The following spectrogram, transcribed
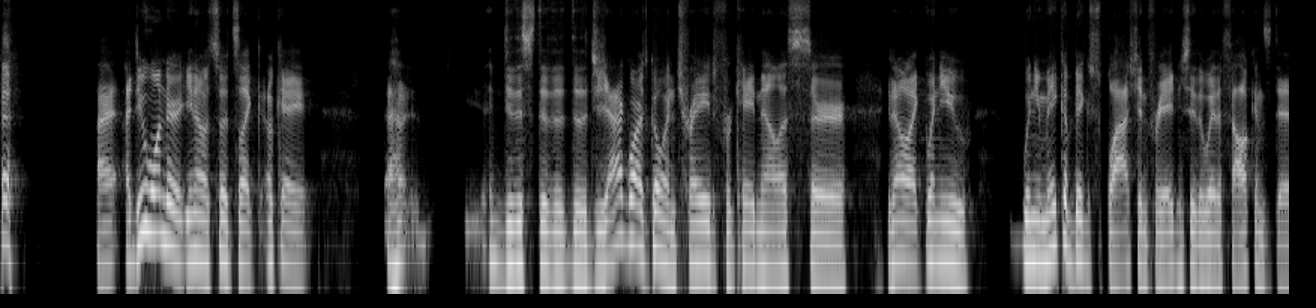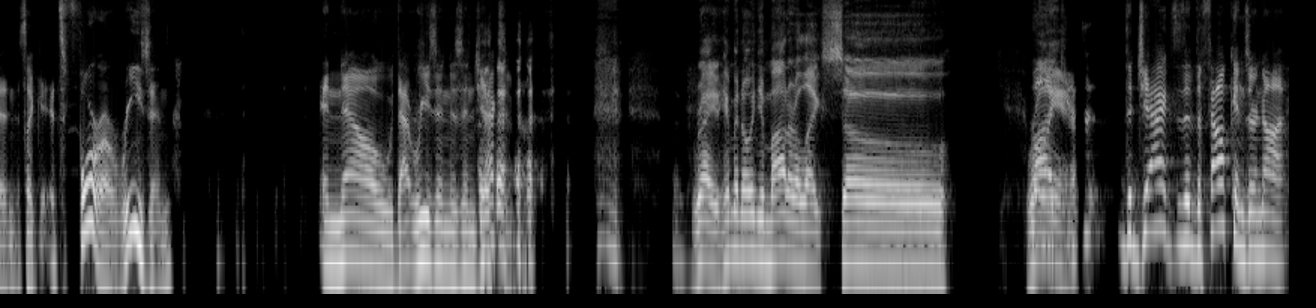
I I do wonder, you know. So it's like, okay, uh, do this? Do the, do the Jaguars go and trade for Kaden Elliss, or you know, like when you when you make a big splash in free agency the way the Falcons did, it's like it's for a reason. And now that reason is in Jacksonville. right. Him and Onyemata are like, so Ryan. Well, like, the, the, Jags, the, the Falcons are not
